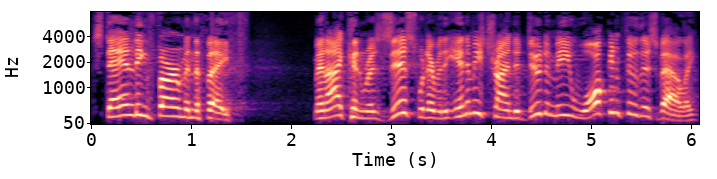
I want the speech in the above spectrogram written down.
Standing firm in the faith. Man, I can resist whatever the enemy's trying to do to me walking through this valley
